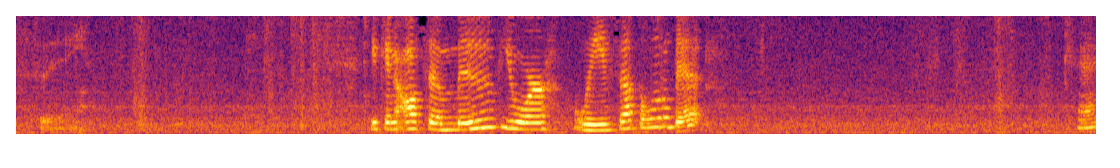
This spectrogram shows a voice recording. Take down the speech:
See. You can also move your leaves up a little bit. Okay.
